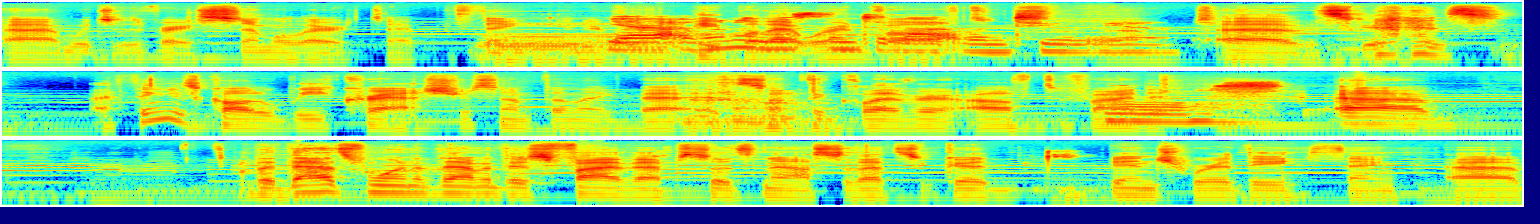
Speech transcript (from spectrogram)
uh, which is a very similar type of thing. Yeah, I want people to that were listen to that one too. Yeah. Uh, it's, it's I think it's called We Crash or something like that. It's something clever. I'll have to find it. Um, but that's one of them. There's five episodes now, so that's a good binge-worthy thing. Uh,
